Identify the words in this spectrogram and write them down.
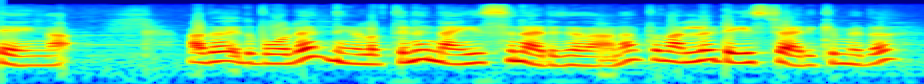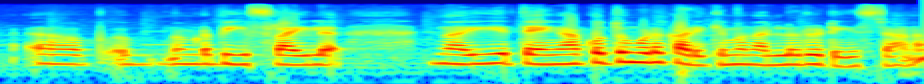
തേങ്ങ. അത് ഇതുപോലെ നീളത്തിന് നൈസിന് അരിഞ്ഞതാണ്. അപ്പോൾ നല്ല ടേസ്റ്റ് ആയിരിക്കും ഇത്. നമ്മുടെ ബീഫ് ഫ്രൈയിൽ ഈ തേങ്ങാക്കൊത്തും കൂടെ കടിക്കുമ്പോൾ നല്ലൊരു ടേസ്റ്റാണ്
